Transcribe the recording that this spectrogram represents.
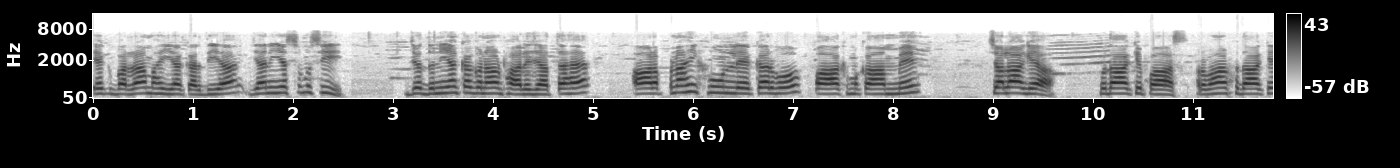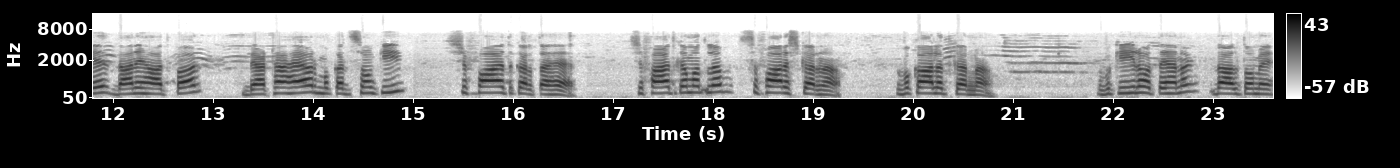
एक बर्रा मुहैया कर दिया, यानी यसु मसीह, जो दुनिया का गुनाह उठा ले जाता है और अपना ही खून लेकर वो पाक मकाम में चला गया, खुदा के पास। और वहाँ खुदा के दाने हाथ पर बैठा है और मुकदसों की शिफायत करता है। शिफायत का मतलब सिफारिश करना, वकालत करना। वकील होते हैं ना अदालतों में,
